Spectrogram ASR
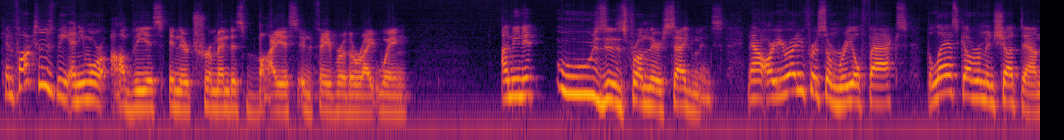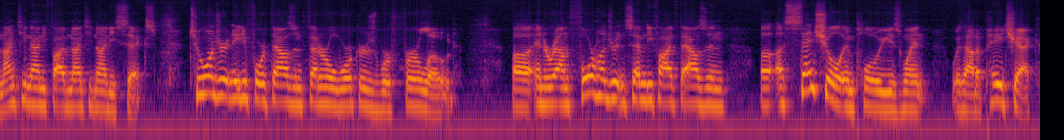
Can Fox News be any more obvious in their tremendous bias in favor of the right wing? I mean, it oozes from their segments. Now, are you ready for some real facts? The last government shutdown, 1995 1996, 284,000 federal workers were furloughed, uh, and around 475,000 uh, essential employees went without a paycheck.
